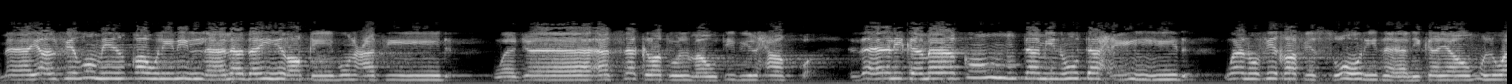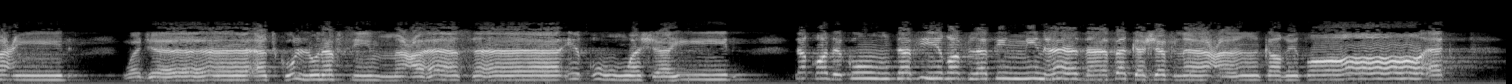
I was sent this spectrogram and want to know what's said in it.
ما يلفظ من قول إلا لديه رقيب عتيد. وجاءت سكرة الموت بالحق. ذلك ما كنت منه تحيد. ونفخ في الصور ذلك يوم الوعيد. وجاءت كل نفس معها سائق وشهيد. لقد كنت في غفلة من هذا فكشفنا عنك غطاءك.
